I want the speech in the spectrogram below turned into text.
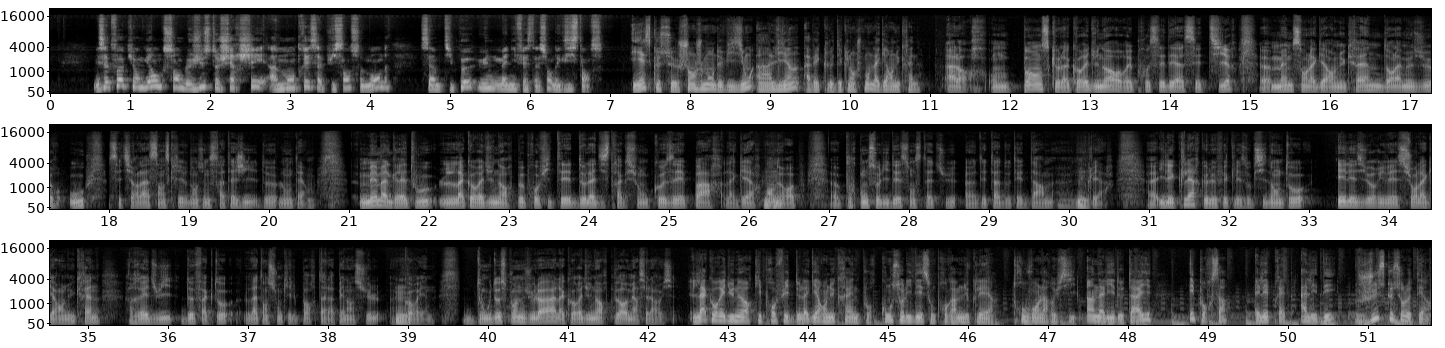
Mais cette fois, Pyongyang semble juste chercher à montrer sa puissance au monde. C'est un petit peu une manifestation d'existence. Et est-ce que ce changement de vision a un lien avec le déclenchement de la guerre en Ukraine? Alors, on pense que la Corée du Nord aurait procédé à ces tirs, euh, même sans la guerre en Ukraine, dans la mesure où ces tirs-là s'inscrivent dans une stratégie de long terme. Mais malgré tout, la Corée du Nord peut profiter de la distraction causée par la guerre en mhm. Europe euh, pour consolider son statut euh, d'État doté d'armes mhm. nucléaires. il est clair que le fait que les Occidentaux et les yeux rivés sur la guerre en Ukraine réduit de facto l'attention qu'il porte à la péninsule euh, hmm. coréenne. Donc de ce point de vue-là, la Corée du Nord peut remercier la Russie. La Corée du Nord qui profite de la guerre en Ukraine pour consolider son programme nucléaire, trouvant la Russie un allié de taille, et pour ça, elle est prête à l'aider jusque sur le terrain.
